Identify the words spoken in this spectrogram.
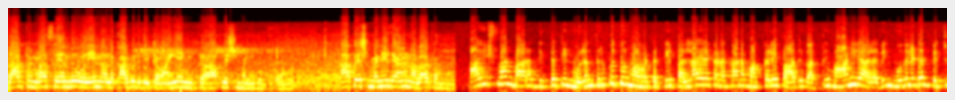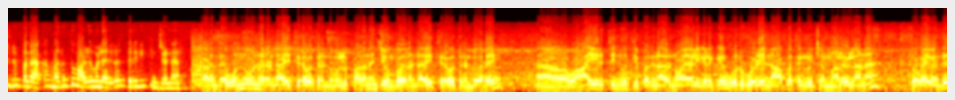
டாக்டருங்களாம் சேர்ந்து ஒரே நாளில் காப்பீட்டு திட்டம் வாங்கி எங்களுக்கு ஆப்ரேஷன் பண்ணி கொடுத்துட்டாங்க. ஆப்ரேஷன் பண்ணியிருக்காங்க நல்லா இருக்காங்க. ஆயுஷ்மான் பாரத் திட்டத்தின் மூலம் திருப்பத்தூர் மாவட்டத்தில் பல்லாயிரக்கணக்கான மக்களை பாதுகாத்து மாநில அளவில் முதலிடம் பெற்றிருப்பதாக மருத்துவ அலுவலர்கள் தெரிவிக்கின்றனர். கடந்த ஒன்று ஒன்று ரெண்டாயிரத்தி இருபத்தி ரெண்டு முதல் பதினஞ்சு ஒன்பது ரெண்டாயிரத்தி இருபத்தி ரெண்டு வரை ஆஹ், ஆயிரத்தி நூற்றி பதினாறு நோயாளிகளுக்கு ஒரு கோடி நாற்பத்தி லட்சம் அளவிலான தொகை வந்து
